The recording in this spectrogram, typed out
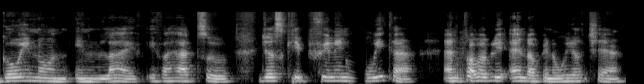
going on in life if I had to just keep feeling weaker and probably end up in a wheelchair,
